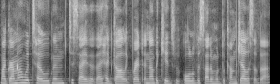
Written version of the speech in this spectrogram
My grandma would tell them to say that they had garlic bread, and other kids all of a sudden would become jealous of that.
